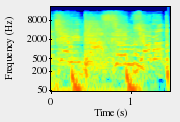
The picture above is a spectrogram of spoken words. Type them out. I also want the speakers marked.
Speaker 1: a cherry blossom. You're a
